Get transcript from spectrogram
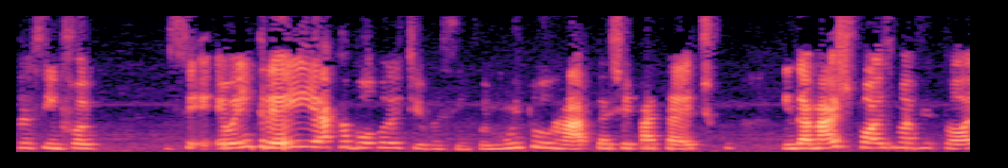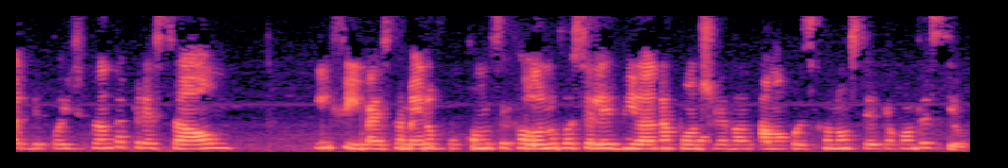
Assim, foi. Eu entrei e acabou a coletiva, assim, foi muito rápido, achei patético. Ainda mais pós uma vitória, depois de tanta pressão. Enfim, mas também, como você falou, não vou ser leviana a ponto de levantar uma coisa que eu não sei o que aconteceu.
